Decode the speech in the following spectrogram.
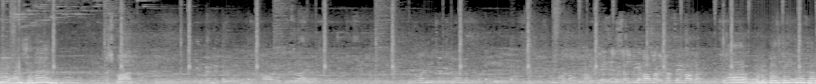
to Sir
